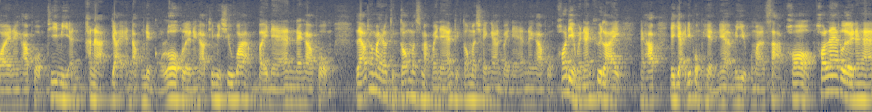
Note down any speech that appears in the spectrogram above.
อยนะครับผมที่มีขนาดใหญ่อันดับหนึ่งของโลกเลยนะครับที่มีชื่อว่า Binance นะครับผมแล้วทำไมเราถึงต้องมาสมัคร Binance ถึงต้องมาใช้งาน Binance นะครับผมข้อดีของ Binance คืออะไรนะครับใหญ่ๆที่ผมเห็นเนี่ยมีอยู่ประมาณ 3 ข้อ ข้อแรกเลยนะฮะ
